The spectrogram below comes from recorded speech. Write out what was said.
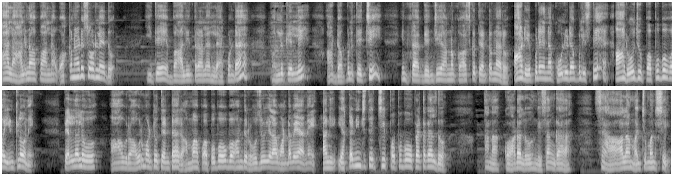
ఆ ఆలునా పాలన ఒక్కనాడు చూడలేదు. ఇదే బాలింత్రాలని లేకుండా పళ్ళుకెళ్ళి ఆ డబ్బులు తెచ్చి ఇంత గంజి అన్నం కాసుకు తింటున్నారు. ఆడు ఎప్పుడైనా కూలి డబ్బులు ఇస్తే ఆ రోజు పప్పు బొవ్వ ఇంట్లోనే. పిల్లలు ఆవురు ఆవురమంటూ తింటారు. అమ్మ పప్పు బొవ్వ బాగుంది రోజు ఇలా వండవే అని. అని ఎక్కడి నుంచి తెచ్చి పప్పు బొవ్వ పెట్టగలదు? తన కోడలు నిజంగా చాలా మంచి మనిషి.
